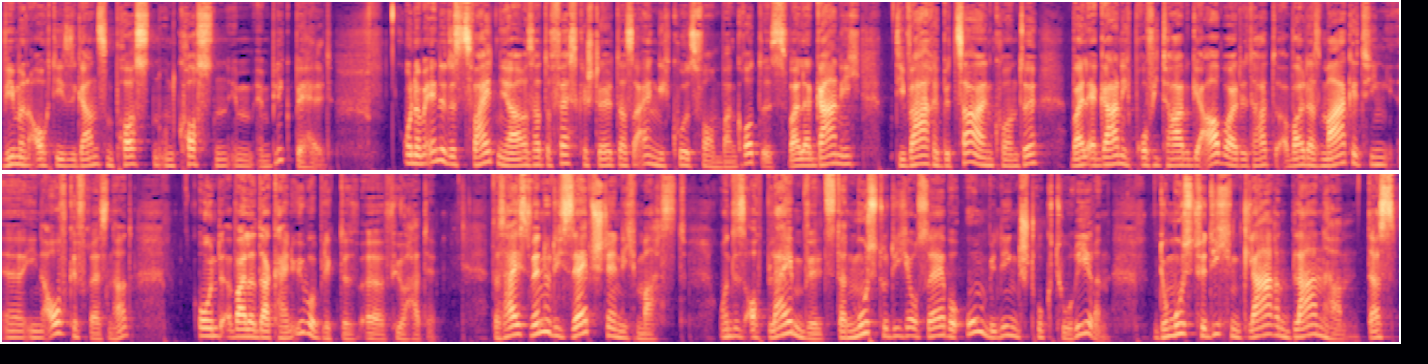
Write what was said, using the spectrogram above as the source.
wie man auch diese ganzen Posten und Kosten im, im Blick behält. Und am Ende des zweiten Jahres hat er festgestellt, dass er eigentlich kurz vorm Bankrott ist, weil er gar nicht die Ware bezahlen konnte, weil er gar nicht profitabel gearbeitet hat, weil das Marketing äh, ihn aufgefressen hat und weil er da keinen Überblick dafür äh, hatte. Das heißt, wenn du dich selbstständig machst, und es auch bleiben willst, dann musst du dich auch selber unbedingt strukturieren. Du musst für dich einen klaren Plan haben. Das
